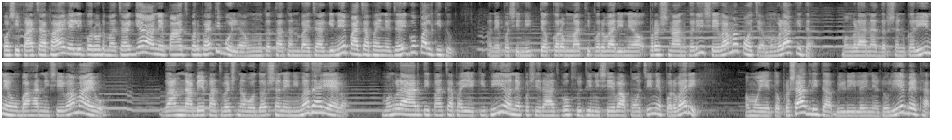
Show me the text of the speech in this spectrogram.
પછી પાછા ભાઈ વેલી પરોઢમાં જાગ્યા અને પાંચ પરભાથી બોલ્યા, હું તથા ધનભાઈ જાગીને પાછા ભાઈને જય ગોપાલ કીધું. અને પછી નિત્ય કર્મમાંથી પરવારીને પ્રસ્નાન કરી સેવામાં પહોંચ્યા, મંગળા કીધા મંગળાના દર્શન કરીને હું બહારની સેવામાં આવ્યો. ગામના બે પાંચ વૈષ્ણવો દર્શને નિમાધારી આવ્યા. મંગળા આરતી પાંચા ભાઈએ કીધી અને પછી રાજભોગ સુધીની સેવા પહોંચીને પરવારી. અમોએ તો પ્રસાદ લીધા, બીડી લઈને ઢોલીએ બેઠા.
